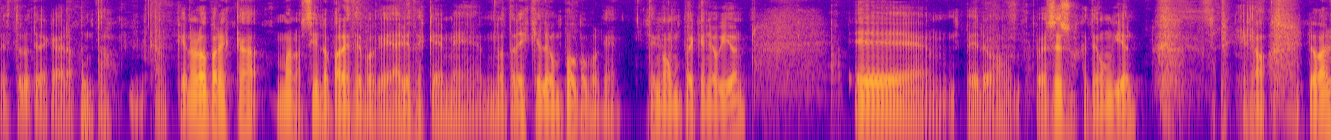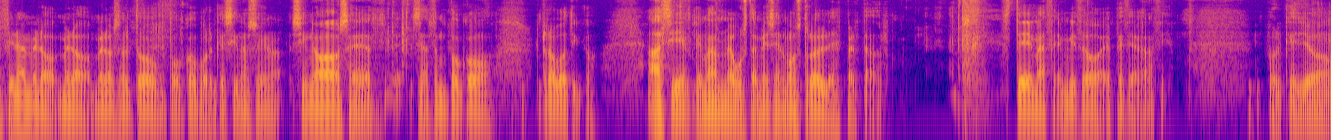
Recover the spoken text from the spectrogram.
esto lo tiene que haber apuntado. Aunque no lo parezca, bueno, sí lo parece porque hay veces que me notaréis que leo un poco porque tengo un pequeño guion. Eh, pero, pues eso, que tengo un guion. Pero luego al final me lo, me lo, me lo saltó un poco porque si no, si no, se, se, hace un poco robótico. Ah, sí, el que más me gusta a mí es el monstruo del despertador. Este me, hace, me hizo especial gracia. Porque yo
